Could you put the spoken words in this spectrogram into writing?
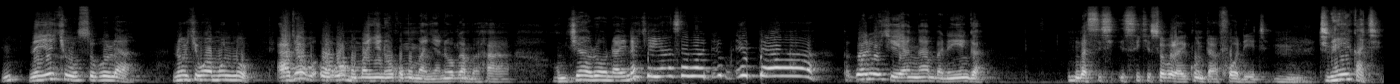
Hmm? naye kyosobola. Nokiwa munno. Ate oba omumanyi n'okumumanya n'ogamba ha omukyalo ono alina kyeyansaba edda. Waliwo kyeyaŋŋamba naye nga nga si- sikisobola i couldn't afford it. Ti naye kati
